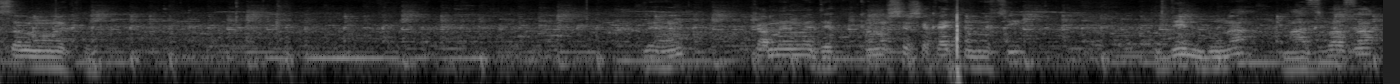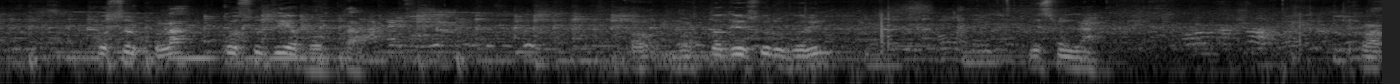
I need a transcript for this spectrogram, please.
আসসালামু আলাইকুম। দেখেন, কামের মধ্যে, কামের শেষে খাইতাম হয়েছি ডিম বুনা মাছ ভাজা, কচুর খোলা, কচু দিয়ে ভর্তা। ভর্তা দিয়ে শুরু করি। বিসমিল্লাহ। খাও।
